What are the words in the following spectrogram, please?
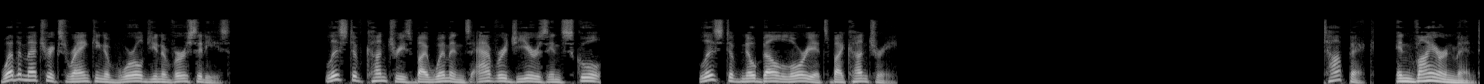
Webometrics Ranking of World Universities. List of countries by women's average years in school. List of Nobel laureates by country. Topic. Environment.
